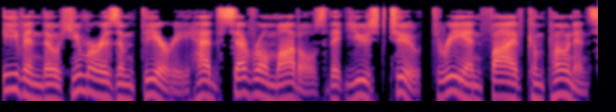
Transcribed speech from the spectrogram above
Even though humorism theory had several models that used two, three and five components,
